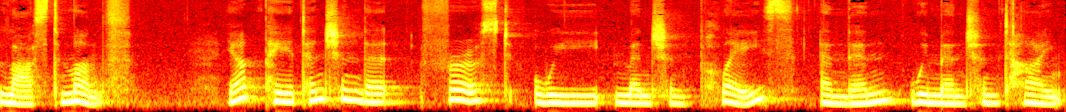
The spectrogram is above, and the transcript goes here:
last month. Yeah, pay attention that first we mention place and then we mention time.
